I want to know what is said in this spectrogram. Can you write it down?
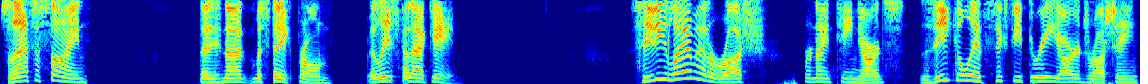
So that's a sign that he's not mistake prone, at least for that game. CeeDee Lamb had a rush for 19 yards. Zeke only had 63 yards rushing.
